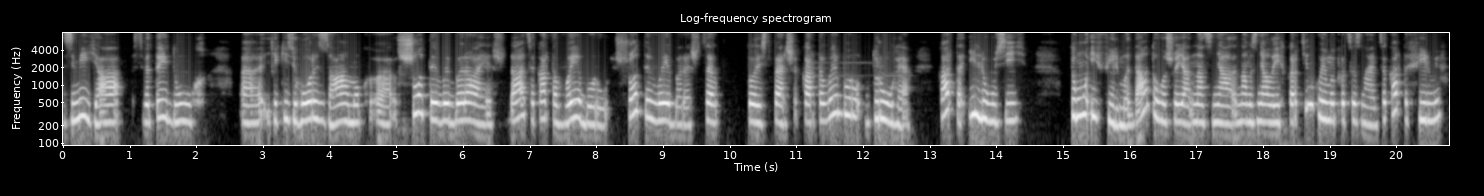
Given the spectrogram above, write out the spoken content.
Змія, Святий Дух, е, якісь гори, замок. е, Що ти вибираєш? Да? Це карта вибору. Що ти вибереш? Це, тобто, перше, карта вибору, друге карта ілюзій. Тому і фільми, да, того, що я, нас зня, нам зняли їх картинкою, ми про це знаємо. Це карта фільмів.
